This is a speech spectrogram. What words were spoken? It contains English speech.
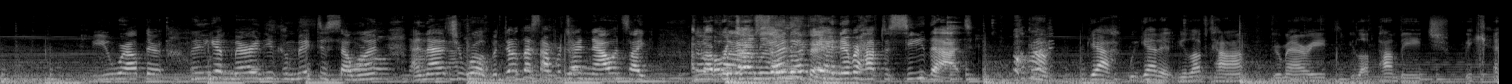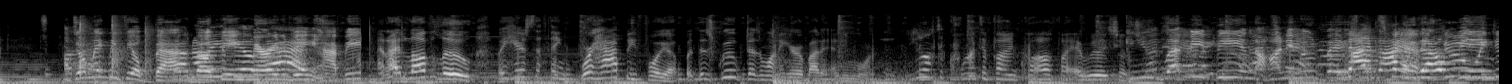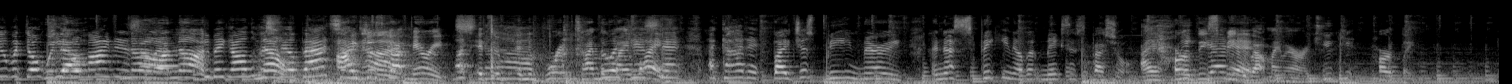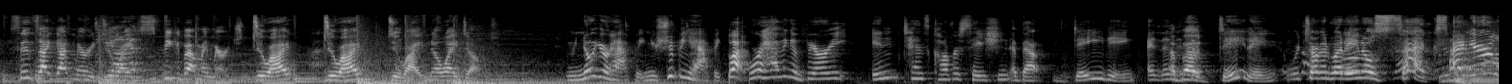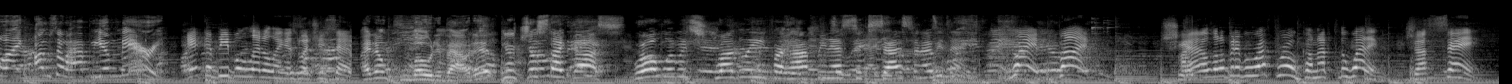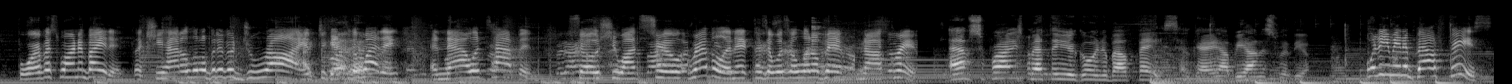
You were out there. When you get married, you commit to someone, and that's your world. But don't, let's not pretend now it's like. I'm not oh my God, pretending so anything. I never have to see that. Come on. Yeah, we get it. You love Tom. You're married. You love Palm Beach. We get it. Don't make me feel bad I'm about making being married bad. and being happy. And I love Lou, but here's the thing: we're happy for you, but this group doesn't want to hear about it anymore. You don't have to quantify and qualify every relationship. Can you let me be in the honeymoon phase? That's fair. Without being, we do, but don't without, keep reminding us No, that. I'm not. You make all of us no. feel bad sometimes. I just got married. It's a, an important time Lou, of I my can't life. stand. I got it. By just being married and not speaking of it makes it special. I hardly speak it. about my marriage. You can Hardly. Since I got married, do I speak about my marriage? Do I? Do I? Do I? No, I don't. We know you're happy and you should be happy, but we're having a very intense conversation about dating and then About dating? We're talking about anal sex. and you're like, I'm so happy I'm married. It could be belittling, is what she said. I don't gloat about it. You're just like us. We're all women struggling for happiness, success, and everything. Right, but she had a little bit of a rough road coming up to the wedding. Just saying. Four of us weren't invited. Like she had a little bit of a drive to get to the wedding, and now it's happened. So she wants to revel in it because it was a little bit not great. I'm surprised, Beth, that you're going about face, okay? I'll be honest with you. What do you mean about face?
